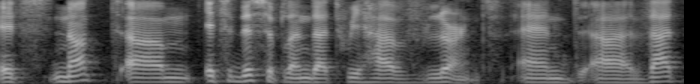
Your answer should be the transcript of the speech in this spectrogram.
It's not. Um, it's a discipline that we have learned, and uh, that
